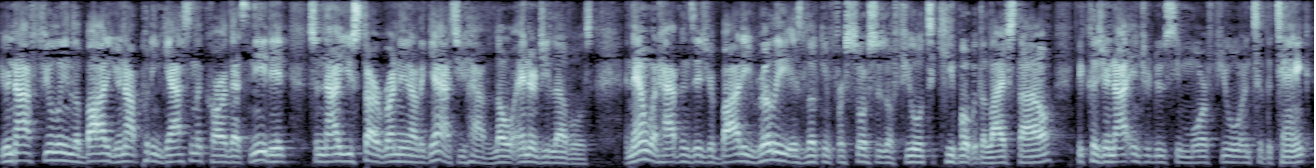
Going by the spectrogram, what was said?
you're not fueling the body. You're not putting gas in the car that's needed. So now you start running out of gas. You have low energy levels. And then what happens is your body really is looking for sources of fuel to keep up with the lifestyle because you're not introducing more fuel into the tank.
